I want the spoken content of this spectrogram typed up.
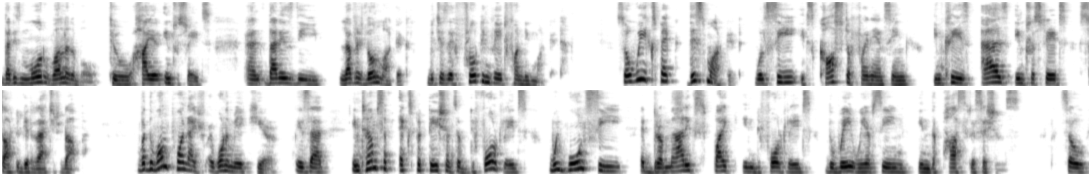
that is more vulnerable to higher interest rates, and that is the leveraged loan market, which is a floating rate funding market. So we expect this market will see its cost of financing increase as interest rates start to get ratcheted up. But the one point I, I want to make here is that in terms of expectations of default rates, we won't see a dramatic spike in default rates the way we have seen in the past recessions. So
